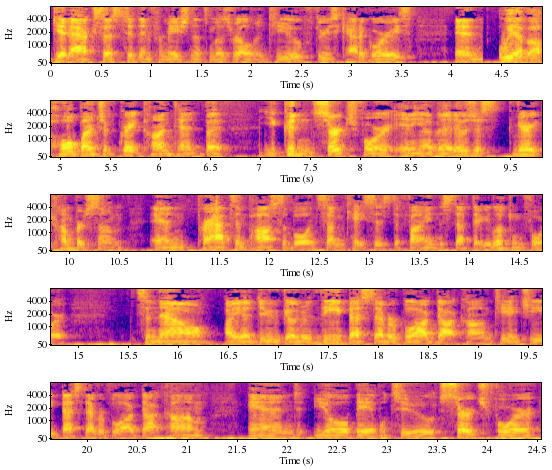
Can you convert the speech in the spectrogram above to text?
get access to the information that's most relevant to you through these categories. And we have a whole bunch of great content, but you couldn't search for any of it. It was just very cumbersome and perhaps impossible in some cases to find the stuff that you're looking for. So now all you gotta do go to thebesteverblog.com, T-H-E besteverblog.com, and you'll be able to search for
